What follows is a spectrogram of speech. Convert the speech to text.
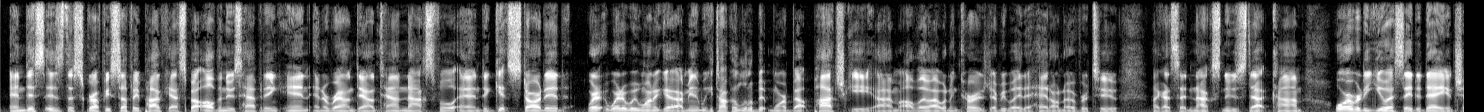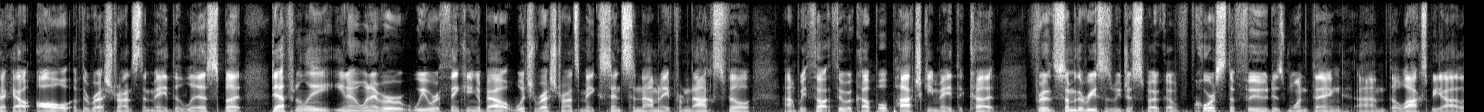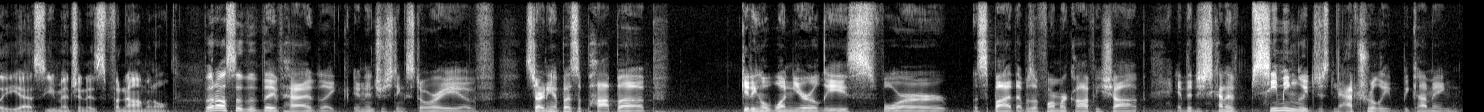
And this is the Scruffy Stuff, a podcast about all the news happening in and around downtown Knoxville. And to get started, where, where do we want to go? I mean, we could talk a little bit more about Potchke, um, although I would encourage everybody to head on over to, like I said, knoxnews.com or over to USA Today and check out all of the restaurants that made the list. But definitely, you know, whenever we were thinking about which restaurants make sense to nominate from Knoxville, um, we thought through a couple. Potchke made the cut for some of the reasons we just spoke of. Of course, the food is one thing. Um, the Lox Bialy, yes, you mentioned, is phenomenal. but also that they've had like an interesting story of starting up as a pop-up getting a one-year lease for a spot that was a former coffee shop and then just kind of seemingly just naturally becoming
